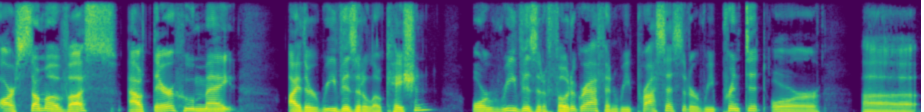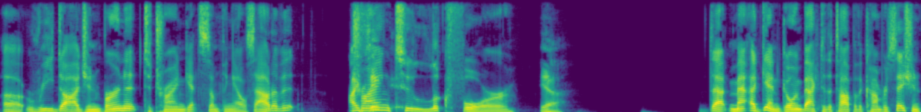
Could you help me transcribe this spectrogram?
are some of us out there who might either revisit a location or revisit a photograph and reprocess it or reprint it or uh, uh, redodge and burn it to try and get something else out of it. I trying think- to look for Yeah. that ma- again going back to the top of the conversation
